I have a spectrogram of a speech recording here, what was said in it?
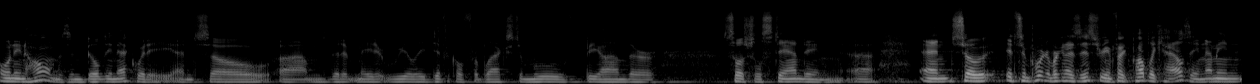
owning homes and building equity, and so um, that it made it really difficult for blacks to move beyond their social standing. Uh, and so it's important to recognize the history. In fact, public housing, I mean,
